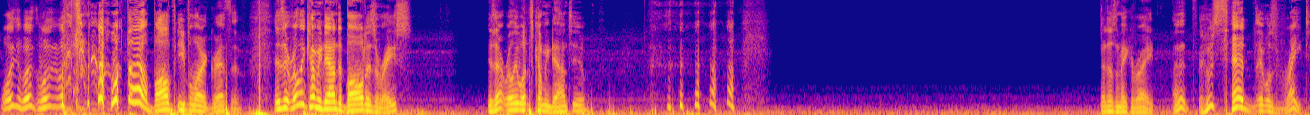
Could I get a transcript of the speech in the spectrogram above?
What, what, what, what, the hell? Bald people are aggressive. Is it really coming down to bald as a race? Is that really what it's coming down to? that doesn't make it right. Who said it was right?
